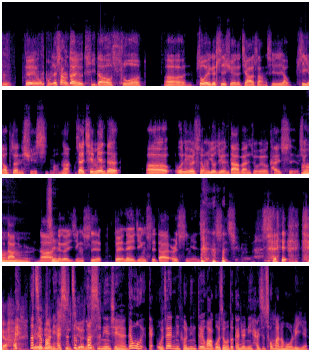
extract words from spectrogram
嗯，对，我们我们在上一段有提到说。呃，作为一个自学的家长，其实要自己要不断的学习嘛。那在前面的，呃，我女儿是从幼稚园大班左右开始，是我大女儿，哦、那那个已经是对，那已经是大概二十年前的事 情了。所以呀，欸、那陈拔你还是这么二十年前，但我感我在你和您对话过程，我都感觉你还是充满了活力耶，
